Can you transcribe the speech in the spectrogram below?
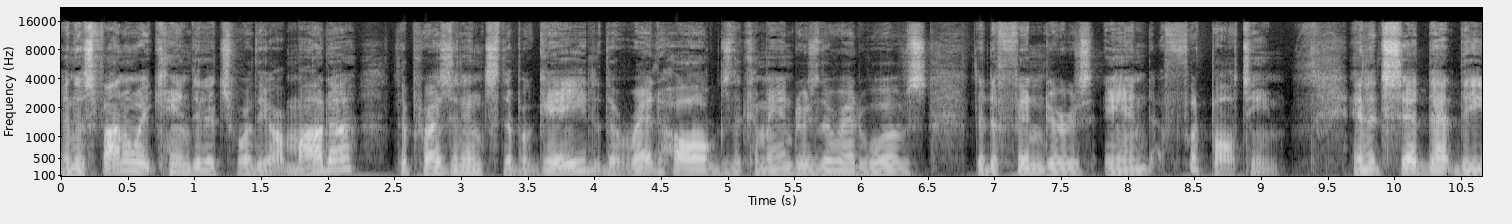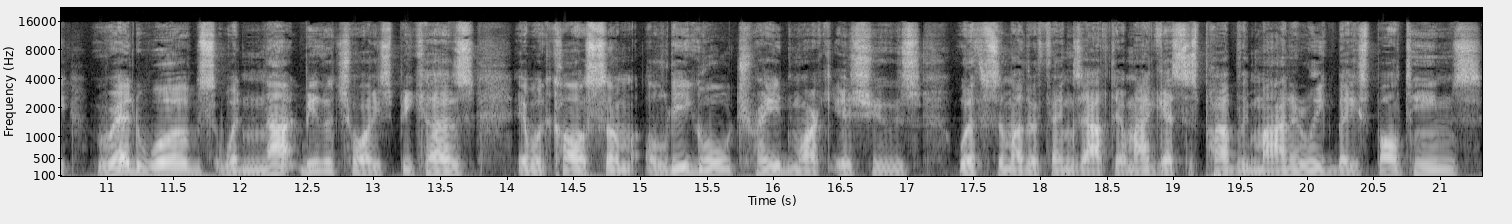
and his final eight candidates were the Armada, the Presidents, the Brigade, the Red Hogs, the Commanders, the Red Wolves, the Defenders, and football team and it said that the Red Wolves would not be the choice because it would cause some illegal trademark issues with some other things out there. My guess is probably minor league baseball teams.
